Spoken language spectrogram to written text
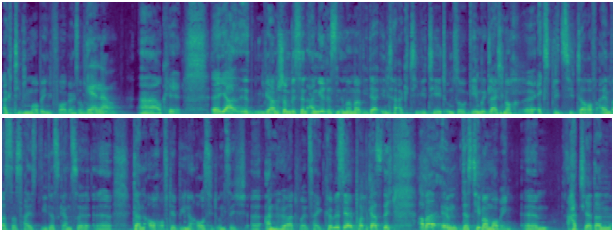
aktiven Mobbing-Vorgangs. auf- Genau. Ah, okay. Äh, ja, äh, wir haben schon ein bisschen angerissen, immer mal wieder Interaktivität und so. Gehen wir gleich noch äh, explizit darauf ein, was das heißt, wie das Ganze äh, dann auch auf der Bühne aussieht und sich äh, anhört, weil zeigen können wir es ja im Podcast nicht. Aber ähm, das Thema Mobbing ähm, hat ja dann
